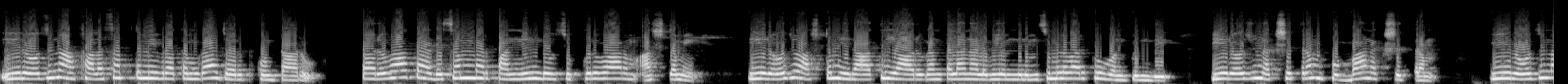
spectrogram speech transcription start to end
ఈ రోజున ఫలసప్తమి వ్రతంగా జరుపుకుంటారు. తరువాత డిసెంబర్ పన్నెండు శుక్రవారం అష్టమి. ఈ రోజు అష్టమి రాత్రి ఆరు గంటల నలభై ఎనిమిది నిమిషముల వరకు ఉంటుంది. ఈ రోజు నక్షత్రం పుబ్బా నక్షత్రం. ఈ రోజున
